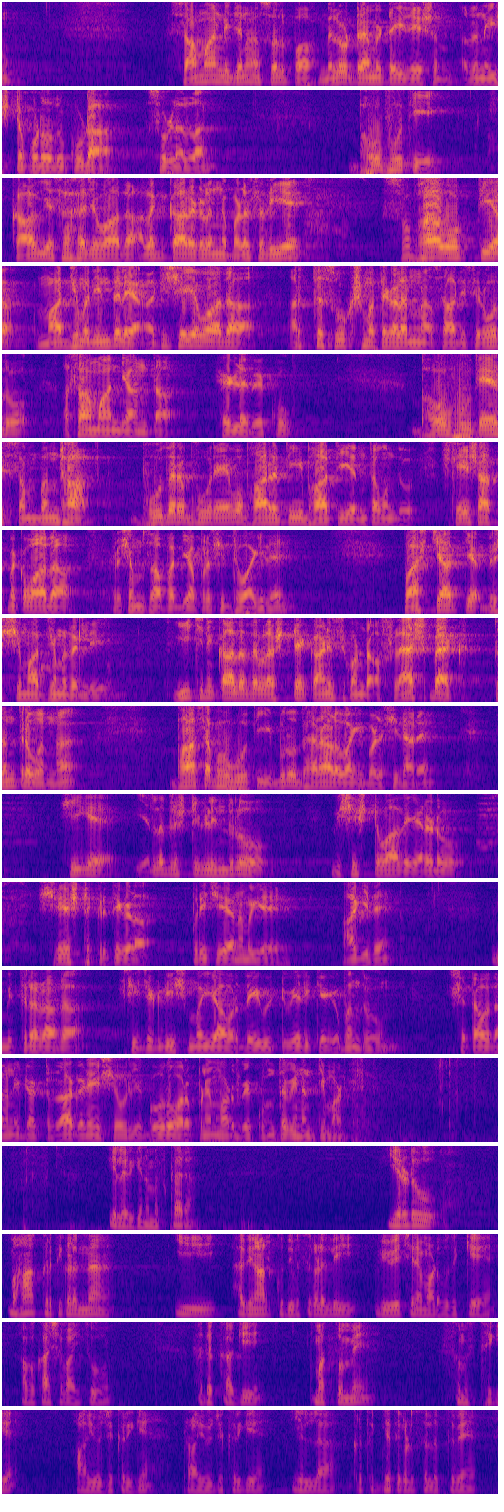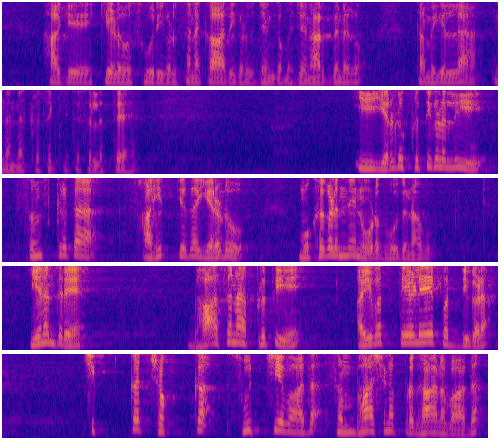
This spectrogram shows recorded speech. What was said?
ಸಾಮಾನ್ಯ ಜನ ಸ್ವಲ್ಪ ಮೆಲೋಡ್ರಾಮಟೈಸೇಷನ್ ಅದನ್ನು ಇಷ್ಟಪಡೋದು ಕೂಡ ಸುಳ್ಳಲ್ಲ. ಭವಭೂತಿ ಕಾವ್ಯ ಸಹಜವಾದ ಅಲಂಕಾರಗಳನ್ನು ಬಳಸದೆಯೇ ಸ್ವಭಾವೋಕ್ತಿಯ ಮಾಧ್ಯಮದಿಂದಲೇ ಅತಿಶಯವಾದ ಅರ್ಥ ಸೂಕ್ಷ್ಮತೆಗಳನ್ನು ಸಾಧಿಸಿರೋದು ಅಸಾಮಾನ್ಯ ಅಂತ ಹೇಳಲೇಬೇಕು. ಭವಭೂತೆ ಸಂಬಂಧಾತ್, ಭೂದರ ಭೂರೇವ ಭಾರತೀ ಭಾತಿ ಅಂತ ಒಂದು ಶ್ಲೇಷಾತ್ಮಕವಾದ ಪ್ರಶಂಸಾ ಪದ್ಯ ಪ್ರಸಿದ್ಧವಾಗಿದೆ. ಪಾಶ್ಚಾತ್ಯ ದೃಶ್ಯ ಮಾಧ್ಯಮದಲ್ಲಿ ಈಚಿನ ಕಾಲದಲ್ಲಷ್ಟೇ ಕಾಣಿಸಿಕೊಂಡ ಫ್ಲ್ಯಾಶ್ ಬ್ಯಾಕ್ ತಂತ್ರವನ್ನು ಭಾಸಬಹುಭೂತಿ ಇಬ್ಬರೂ ಧಾರಾಳವಾಗಿ ಬಳಸಿದ್ದಾರೆ. ಹೀಗೆ ಎಲ್ಲ ದೃಷ್ಟಿಗಳಿಂದಲೂ ವಿಶಿಷ್ಟವಾದ ಎರಡು ಶ್ರೇಷ್ಠ ಕೃತಿಗಳ ಪರಿಚಯ ನಮಗೆ ಆಗಿದೆ. ಮಿತ್ರರಾದ ಶ್ರೀ ಜಗದೀಶ್ ಮಯ್ಯ ಅವರು ದಯವಿಟ್ಟು ವೇದಿಕೆಗೆ ಬಂದು ಶತಾವಧಾನಿ ಡಾಕ್ಟರ್ ರಾ. ಗಣೇಶ್ ಅವರಿಗೆ ಗೌರವ ಅರ್ಪಣೆ ಮಾಡಬೇಕು ಅಂತ ವಿನಂತಿ ಮಾಡ್ತೇನೆ. ಎಲ್ಲರಿಗೆ ನಮಸ್ಕಾರ. ಎರಡು ಮಹಾಕೃತಿಗಳನ್ನು ಈ ಹದಿನಾಲ್ಕು ದಿವಸಗಳಲ್ಲಿ ವಿವೇಚನೆ ಮಾಡುವುದಕ್ಕೆ ಅವಕಾಶವಾಯಿತು. ಅದಕ್ಕಾಗಿ ಮತ್ತೊಮ್ಮೆ ಸಂಸ್ಥೆಗೆ, ಆಯೋಜಕರಿಗೆ, ಪ್ರಾಯೋಜಕರಿಗೆ ಎಲ್ಲ ಕೃತಜ್ಞತೆಗಳು ಸಲ್ಲುತ್ತವೆ. ಹಾಗೆ ಕೇಳುವ ಸೂರಿಗಳು, ಸನಕಾದಿಗಳು, ಜಂಗಮ ಜನಾರ್ದನರು ತಮಗೆಲ್ಲ ನನ್ನ ಕೃತಜ್ಞತೆ ಸಲ್ಲುತ್ತೆ. ಈ ಎರಡು ಕೃತಿಗಳಲ್ಲಿ ಸಂಸ್ಕೃತ ಸಾಹಿತ್ಯದ ಎರಡು ಮುಖಗಳನ್ನೇ ನೋಡಬಹುದು ನಾವು. ಏನೆಂದರೆ ಭಾಸನ ಕೃತಿ ಐವತ್ತೇಳೇ ಪದ್ಯಗಳ ಚಿಕ್ಕ ಚೊಕ್ಕ ಸೂಚ್ಯವಾದ ಸಂಭಾಷಣ ಪ್ರಧಾನವಾದ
